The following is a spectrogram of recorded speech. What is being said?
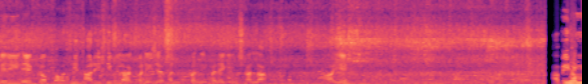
मेरी एक बहुत ही तारीखी विलाग बनी जा- बन, बनी बनेगी इंशाल्लाह। आइए। अभी हम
